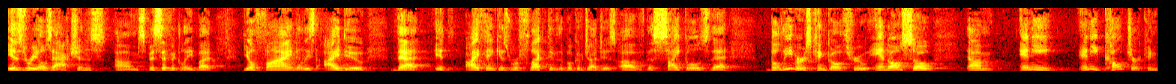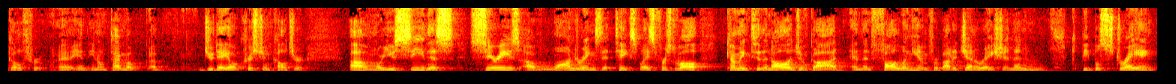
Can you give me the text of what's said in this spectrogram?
Israel's actions um, specifically, but you'll find, at least I do, that it, I think, is reflective, the book of Judges, of the cycles that believers can go through and also um, any, any culture can go through. Uh, in, you know, I'm talking about a Judeo Christian culture um, where you see this series of wanderings that takes place. First of all, coming to the knowledge of God and then following Him for about a generation, then people straying,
